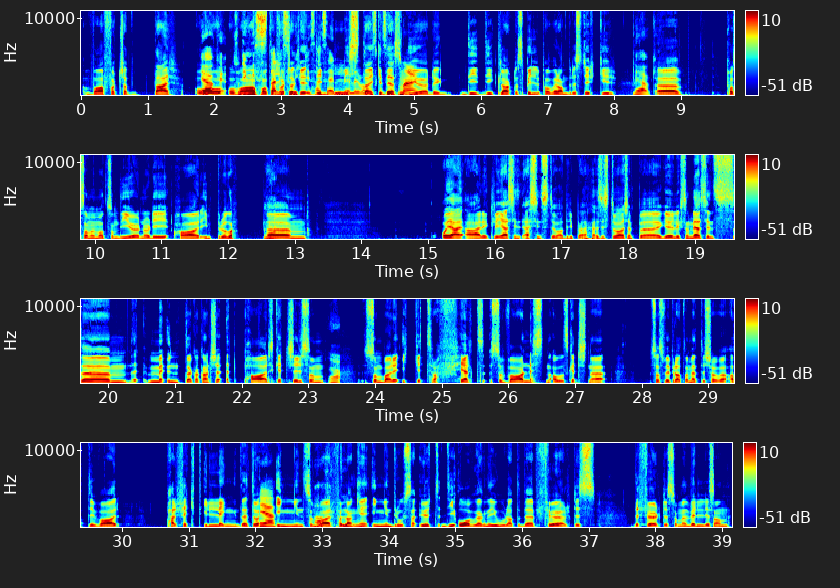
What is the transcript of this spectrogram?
var fortsatt der. Og, Ja, okay. og Så de var på mista liksom ikke seg selv, De mista ikke det si? som Nei. gjør det de, de klarte å spille på hverandres styrker Ja, ok. eh, på samme måte som de gjør når de har impro, da. Ja. Um, og jeg er egentlig Jeg syns, jeg syns det var dritbra. Jeg syns det var kjempegøy, liksom. Jeg syns, um, med unntak av kanskje et par sketsjer som, Ja. som bare ikke traff helt, så var nesten alle sketsjene, sånn som vi prata om etter showet, at de var perfekt i lengde. Det var Ja. ingen som var for lange. Ingen dro seg ut. De overgangene gjorde at det føltes Det føltes som en veldig sånn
